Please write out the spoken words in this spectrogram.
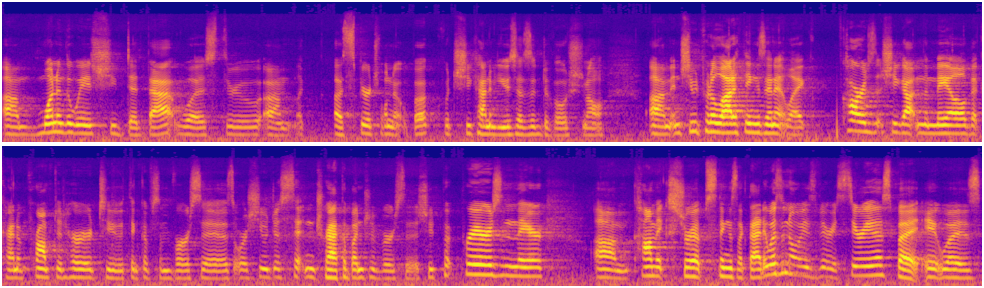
Um, one of the ways she did that was through um, like a spiritual notebook, which she kind of used as a devotional. Um, and she would put a lot of things in it, like cards that she got in the mail that kind of prompted her to think of some verses, or she would just sit and track a bunch of verses. She'd put prayers in there, um, comic strips, things like that. It wasn't always very serious, but it was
